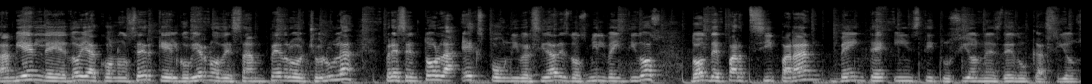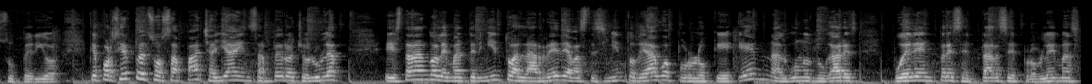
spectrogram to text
También le doy a conocer que el gobierno de San Pedro Cholula presentó la Expo Universidades 2022 donde participarán 20 instituciones de educación superior. Que por cierto el Sosapacha ya en San Pedro Cholula está dándole mantenimiento a la red de abastecimiento de agua por lo que en algunos lugares pueden presentarse problemas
